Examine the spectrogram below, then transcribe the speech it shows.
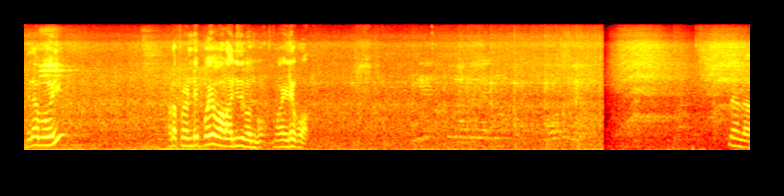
ഇതിലെ പോയി. അവിടെ ഫ്രണ്ടിൽ പോയി വളഞ്ഞത് വന്നു. അതിലെ പോവാം. ഇതെന്താ?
